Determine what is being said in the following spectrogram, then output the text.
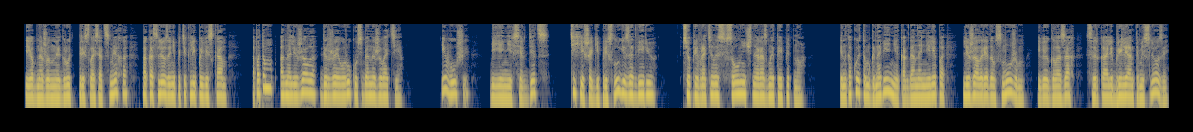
Ее обнаженная грудь тряслась от смеха, пока слезы не потекли по вискам, а потом она лежала, держа его руку у себя на животе. И в уши, биение их сердец, тихие шаги прислуги за дверью. Все превратилось в солнечное размытое пятно. И на какое-то мгновение, когда она нелепо лежала рядом с мужем, и в ее глазах сверкали бриллиантами слезы,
